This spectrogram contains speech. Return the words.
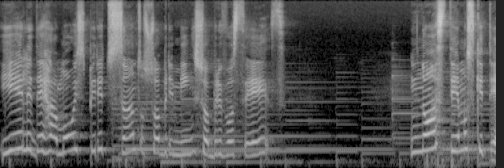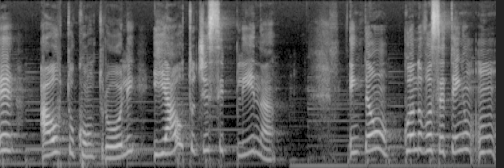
E Ele derramou o Espírito Santo sobre mim, sobre vocês. Nós temos que ter autocontrole e autodisciplina. Então, quando você tem um,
